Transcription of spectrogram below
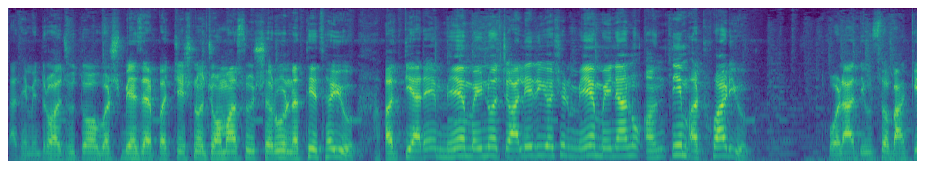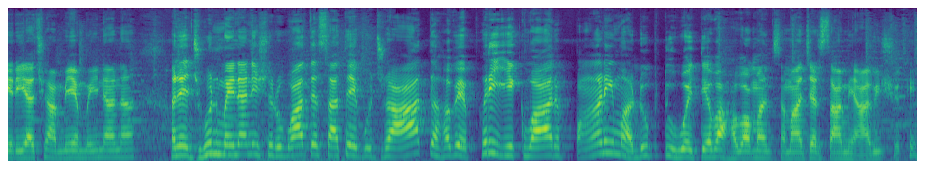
સાથે મિત્રો, હજુ તો વર્ષ બે હજાર પચીસનું ચોમાસું શરૂ નથી થયું. અત્યારે મે મહિનો ચાલી રહ્યો છે મે મહિનાનું અંતિમ અઠવાડિયું. થોડા દિવસો બાકી રહ્યા છે આ મે મહિનાના અને જૂન મહિનાની શરૂઆત સાથે ગુજરાત હવે ફરી એકવાર પાણીમાં ડૂબતું હોય તેવા હવામાન સમાચાર સામે આવી શકે.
